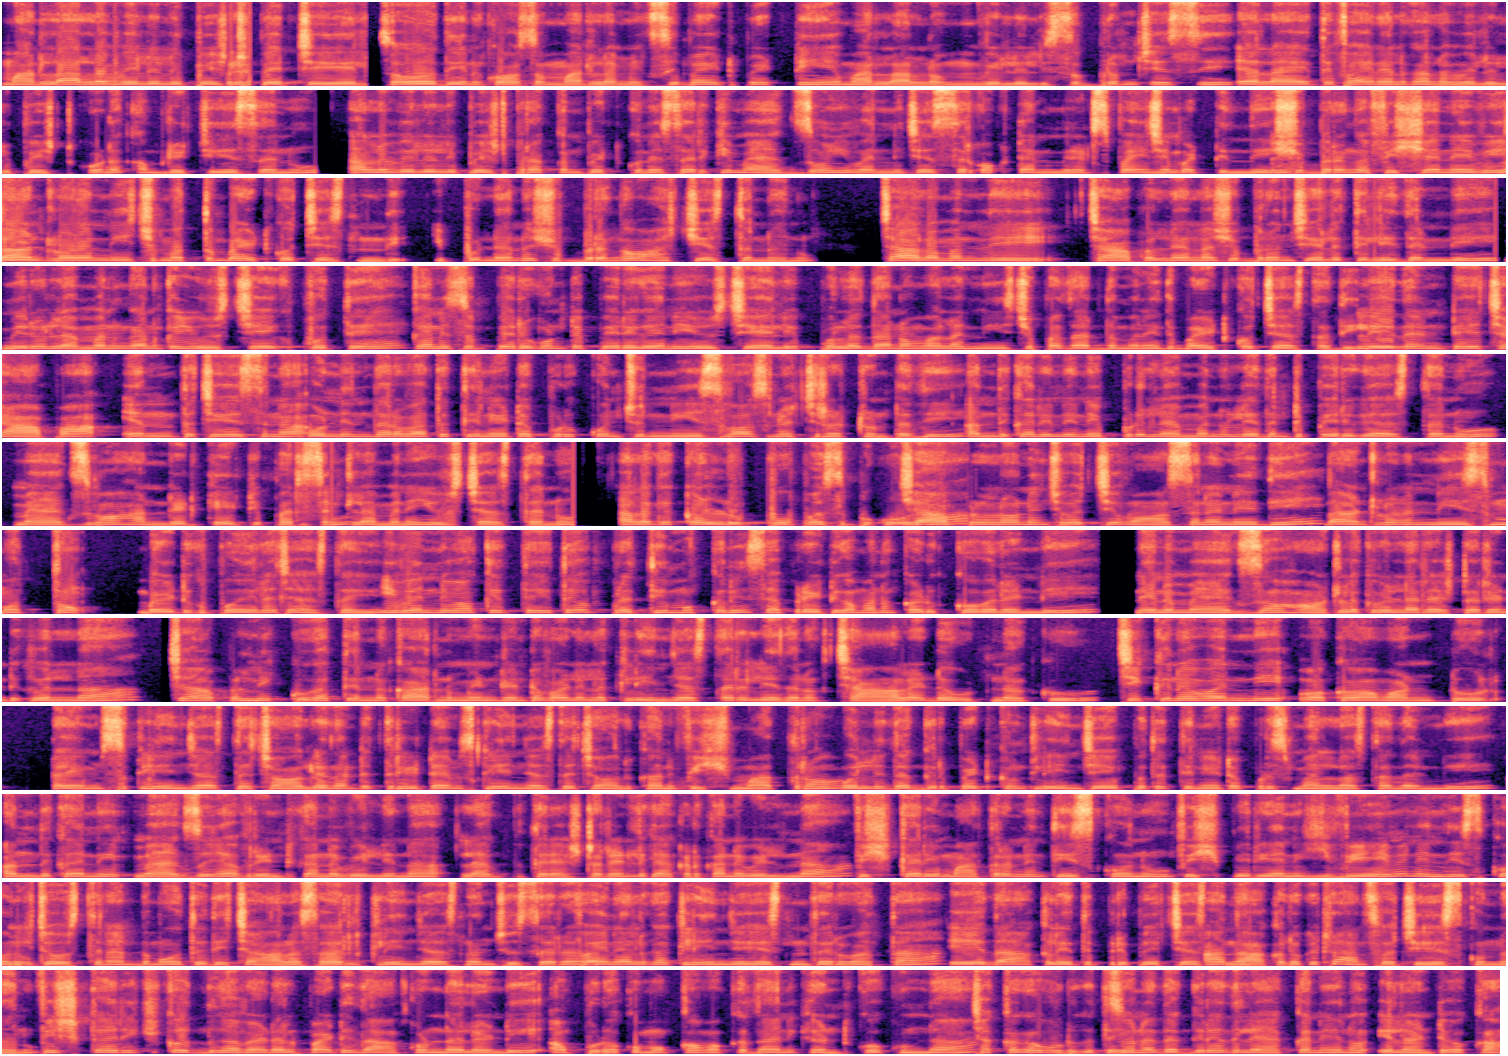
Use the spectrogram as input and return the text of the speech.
మరలా అల్లం వెల్లుల్లి పేస్ట్ ప్రిపేర్ చేయాలి. సో దీనికోసం మరలా మిక్సీ బయట పెట్టి మరలా అల్లం వెల్లుల్లి శుభ్రం చేసి ఎలా అయితే ఫైనల్గా అల్లం వెల్లుల్లి పేస్ట్ కూడా కంప్లీట్ చేశాను. అల్లం వెల్లుల్లి పేస్ట్ ప్రక్కన పెట్టుకునేసరికి మాక్సిమం ఇవన్నీ చేసేసరికి ఒక టెన్ మినిట్స్ పైన పట్టింది. శుభ్రంగా ఫిష్ అనేవి దాంట్లో నీచు మొత్తం బయటకు వచ్చేసింది ఇప్పుడు నేను శుభ్రంగా వాష్ చేస్తున్నాను. చాలా మంది చేపలను ఎలా శుభ్రం చేయాలో తెలియదండి. మీరు లెమన్ గనక యూజ్ చేయకపోతే కనీసం పెరుగుంటే పెరుగైనా యూజ్ చేయాలి. పుల్లదనం వల్ల నీచు పదార్థం అనేది బయటకు వచ్చేస్తుంది. లేదంటే చేప ఎంత చేసినా వండిన తర్వాత తినేటప్పుడు కొంచెం నీసు వాసన వచ్చినట్టు ఉంటది అందుకని నేను ఎప్పుడు లెమన్ లేదంటే పెరుగు వేస్తాను. మాక్సిమం హండ్రెడ్కి ఎయిటీ పర్సెంట్ లెమన్ యూజ్ చేస్తాను. అలాగే కళ్ళుప్పు పసుపు కూడా చేపల్లో నుంచి వచ్చే వాసన అనేది దాంట్లో నీసు మొత్తం బయటకు పోయేలా చేస్తాయి. ఇవన్నీ ఒక ఎత్తు అయితే ప్రతి ముక్కని సెపరేట్గా మనం కడుక్కోవాలండి. నేను మాక్సిమం హోటల్కి వెళ్ళిన రెస్టారెంట్కి వెళ్ళినా చేపలను ఎక్కువగా తిన్న కారణం ఏంటంటే వాళ్ళు ఇలా క్లీన్ చేస్తారా లేదా నాకు చాలా డౌట్ నాకు. చికెన్ అవన్నీ ఒక వన్ టూ టైమ్స్ క్లీన్ చేస్తే చాలు. లేదంటే త్రీ టైమ్స్ క్లీన్ చేస్తే చాలు. కానీ ఫిష్ మాత్రం ఒళ్ళు దగ్గర పెట్టుకుని క్లీన్ చేయకపోతే తినేటప్పుడు స్మెల్ వస్తుందండి. అందుకని మాక్సిమం ఎవరింటికన్నా వెళ్ళినా లేకపోతే రెస్టారెంట్లకి ఎక్కడికన్నా వెళ్ళినా ఫిష్ కర్రీ మాత్రం నేను తీసుకోను. ఫిష్ బిర్యానీ ఇవేమి నేను తీసుకోను. చూస్తేనే అర్థమవుతుంది చాలా సార్లు క్లీన్ చేస్తున్నాను చూసారా? ఫైనల్గా క్లీన్ చేసేసిన తర్వాత ఏ దాకలు అయితే ప్రిపేర్ చేసి ఆ దాకలోకి ట్రాన్స్ఫర్ చేసుకున్నాను. ఫిష్ కర్రీకి కొద్దిగా వెడల్పాటి దాకా ఉండాలండి. అప్పుడు ఒక ముక్క ఒకదానికి అంటుకోకుండా చక్కగా ఉడుగుతాయి సో నా దగ్గర అది లేక నేను ఇలాంటి ఒక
